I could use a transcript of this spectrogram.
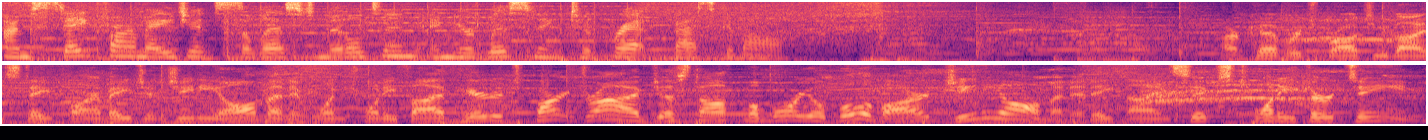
I'm State Farm Agent Celeste Middleton, and you're listening to Prep Basketball. Our coverage brought to you by State Farm agent Jeannie Allman at 125 Heritage Park Drive, just off Memorial Boulevard. Jeannie Allman at 896 2013.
